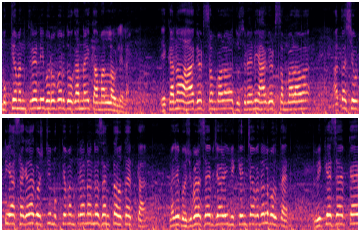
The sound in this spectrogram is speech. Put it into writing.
मुख्यमंत्र्यांनी बरोबर दोघांनाही कामाला लावलेला आहे. एकानं हा गट सांभाळावा दुसऱ्याने हा गट सांभाळावा. आता शेवटी या सगळ्या गोष्टी मुख्यमंत्र्यांना न सांगता होत आहेत का? म्हणजे भुजबळ साहेब ज्यावेळी विकेंडच्याबद्दल बोलत आहेत विके साहेब काय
